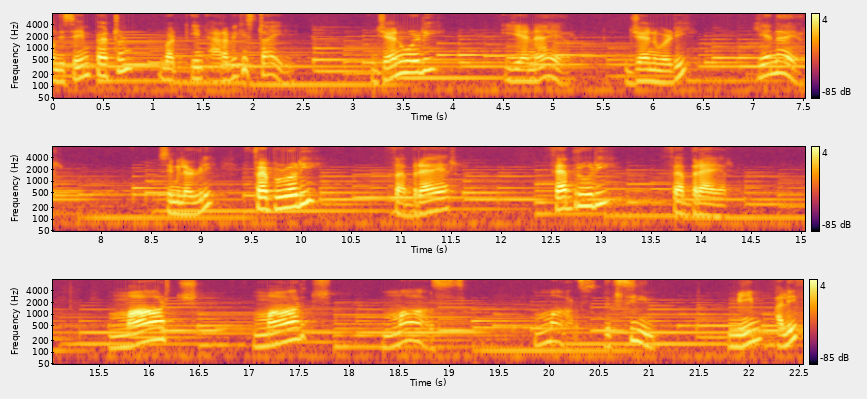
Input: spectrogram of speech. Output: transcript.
On the same pattern but in Arabic style. January, Yanayr. January, Yanayr. Similarly, February, February, February, February. March, March, Mars, Mars with sin. Mim, Alif,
